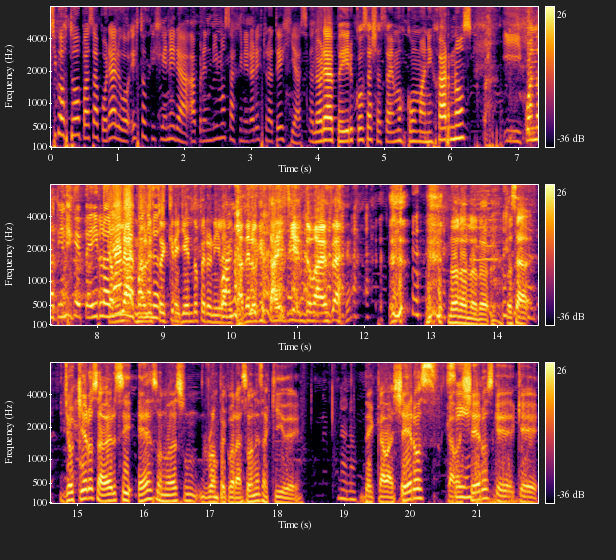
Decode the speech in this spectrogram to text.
chicos, todo pasa por algo. ¿Esto que genera? Aprendimos a generar estrategias. A la hora de pedir cosas ya sabemos cómo manejarnos y cuándo tiene que pedirlo Camila, Lana, no le lo- estoy creyendo, pero ni la ¿Cuándo? mitad de lo que está diciendo, va, o sea. No, no, no, no. O sea, yo quiero saber si eso no es un rompecorazones aquí de, No, no. de caballeros, caballeros que, que,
